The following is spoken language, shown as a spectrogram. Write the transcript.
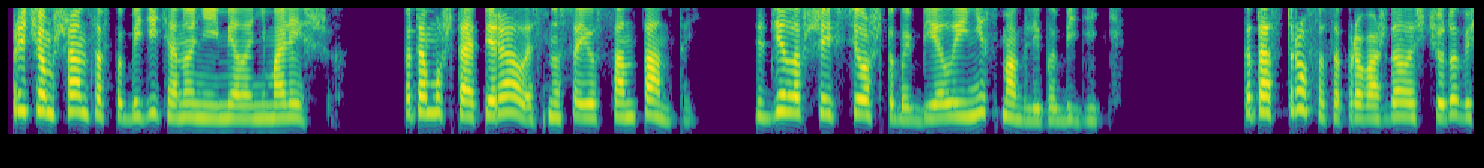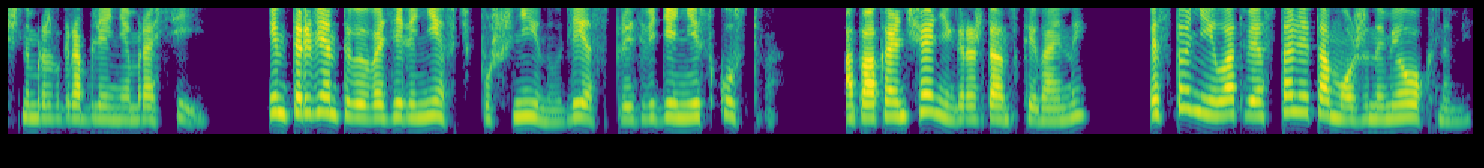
Причем шансов победить оно не имело ни малейших, потому что опиралось на союз с Антантой, сделавшей все, чтобы белые не смогли победить. Катастрофа сопровождалась чудовищным разграблением России. Интервенты вывозили нефть, пушнину, лес, произведения искусства. А по окончании гражданской войны Эстония и Латвия стали таможенными окнами,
